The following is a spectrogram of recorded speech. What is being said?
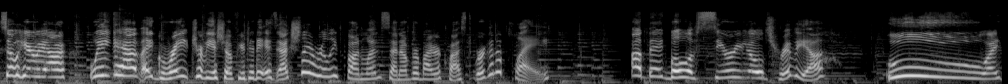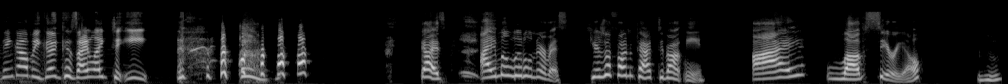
So here we are. We have a great trivia show for you today. It's actually a really fun one sent over by request. We're gonna play a big bowl of cereal trivia. Ooh, I think I'll be good because I like to eat. Guys, I'm a little nervous. Here's a fun fact about me. I love cereal, Mhm.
